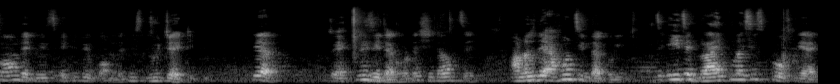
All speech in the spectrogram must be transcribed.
কম দ্যাট মিনস এটিপিও কম দ্যাট মিনস দুইটা এটিপি ক্লিয়ার তো অ্যাকচুয়ালি যেটা ঘটে সেটা হচ্ছে, আমরা যদি এখন চিন্তা করি যে এই যে গ্লাইকোলাইসিস প্রক্রিয়ায়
